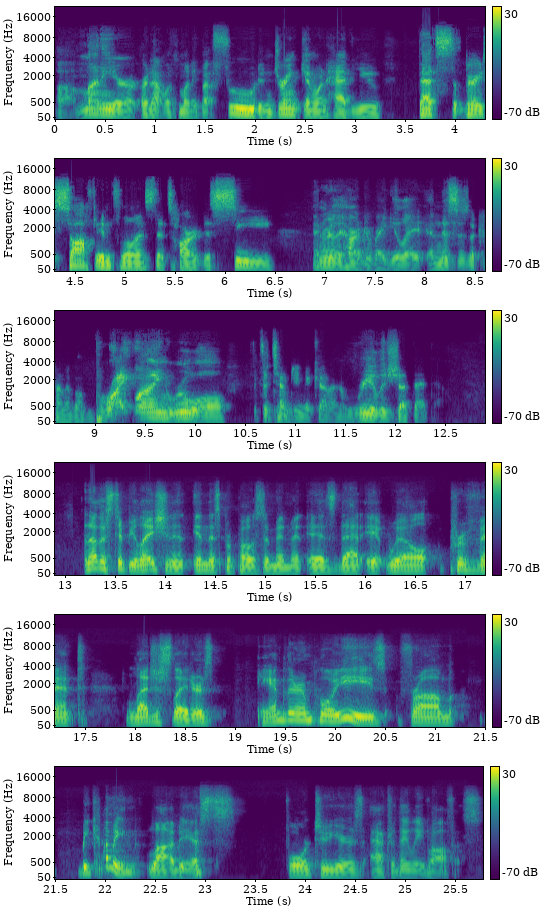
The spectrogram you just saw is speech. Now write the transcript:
uh, money or, or not with money, but food and drink and what have you, that's a very soft influence that's hard to see and really hard to regulate. And this is a kind of a bright line rule that's attempting to kind of really shut that down. Another stipulation in, in this proposed amendment is that it will prevent legislators and their employees from becoming lobbyists for two years after they leave office.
